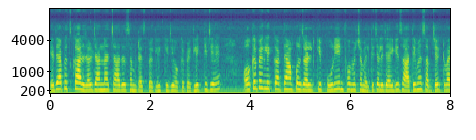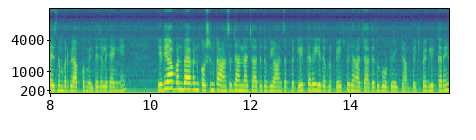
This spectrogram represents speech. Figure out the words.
यदि आप इसका रिज़ल्ट जानना चाहते हैं, सब टेस्ट पर क्लिक कीजिए ओके पे क्लिक कीजिए। ओके पे क्लिक करते हैं, आपको रिज़ल्ट की पूरी इन्फॉर्मेशन मिलती चली जाएगी। साथ ही में सब्जेक्ट वाइज नंबर भी आपको मिलते चले जाएँगे। यदि आप वन बाय वन क्वेश्चन का आंसर जानना चाहते हैं तो व्यू आंसर पर क्लिक करें। यदि अपने पेज पे जाना चाहते हैं तो गो टू एग्ज़ाम पेज पे क्लिक करें।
